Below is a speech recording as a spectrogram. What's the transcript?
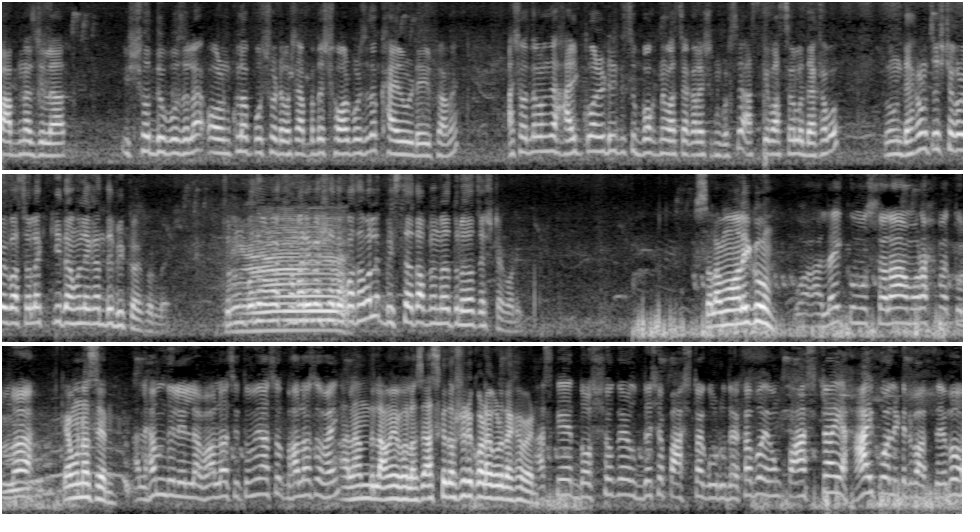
পাবনা জেলার ঈশ্বরদী উপজেলা, অরণকুলা পশুটা বাসা আপনাদের সবার পরিচিত খাইরুল ডেয়ারি ফার্মে। আশা করলাম যে হাই কোয়ালিটির কিছু বকনা বাচ্চা কালেকশন করছে। আজকে বাচ্চাগুলো দেখাবো এবং দেখানোর চেষ্টা করবে বাচ্চাগুলো কী দাম হলে এখান থেকে বিক্রয় করবে। চলুন প্রথমে আমরা খামারি বাসার সাথে কথা বলে বিস্তারিত আপনাদের তুলে চেষ্টা করি। সালামু আলাইকুম। ওয়ালাইকুম আসসালাম রহমতুল্লাহ। কেমন আছেন? আলহামদুলিল্লাহ ভালো আছি। তুমি আছো? ভালো আছো ভাই? আলহামদুলিল্লাহ আমি ভালো আছি। আজকে দর্শকের কটা করে দেখাবেন? আজকে দর্শকের উদ্দেশ্যে পাঁচটা গরু দেখাবো এবং পাঁচটাই হাই কোয়ালিটির বাচ্চা এবং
